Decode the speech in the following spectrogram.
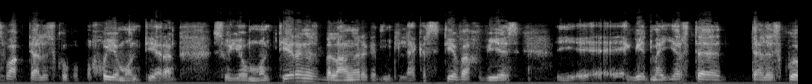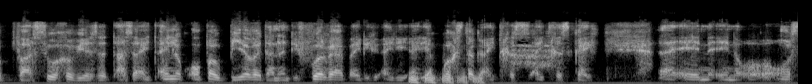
swak teleskoop op 'n goeie montering. So jou montering is belangrik, dit moet lekker stewig wees. Ek weet my eerste teleskoop was so gewees dat as hy uiteindelik ophou bewe dan in die voorwerp uit die uit die uit die oogstuk uitges, uitgeskuif. Uh, en en ons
